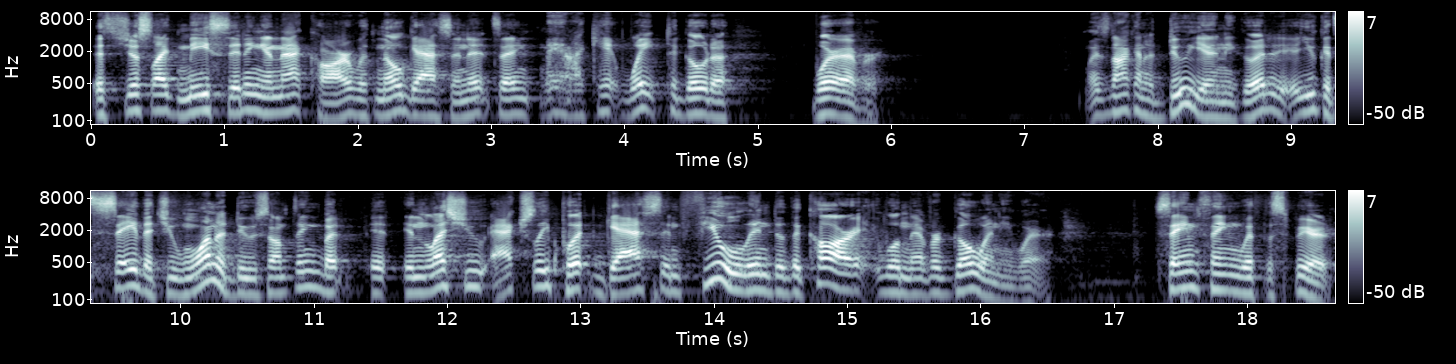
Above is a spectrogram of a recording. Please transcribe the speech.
It's just like me sitting in that car with no gas in it saying, Man, I can't wait to go to wherever. it's not going to do you any good. You could say that you want to do something, but it, unless you actually put gas and fuel into the car, it will never go anywhere. Same thing with the Spirit.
